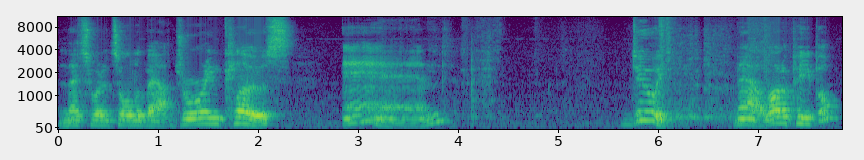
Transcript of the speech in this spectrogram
And that's what it's all about, drawing close and doing. Now, a lot of people,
